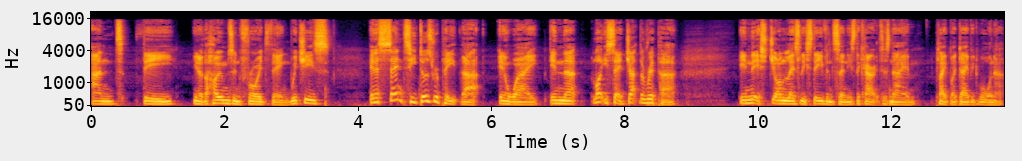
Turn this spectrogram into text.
and the you know, the Holmes and Freud thing, which is, in a sense, he does repeat that in a way, in that, like you said, Jack the Ripper, in this, John Leslie Stevenson is the character's name, played by David Warner,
